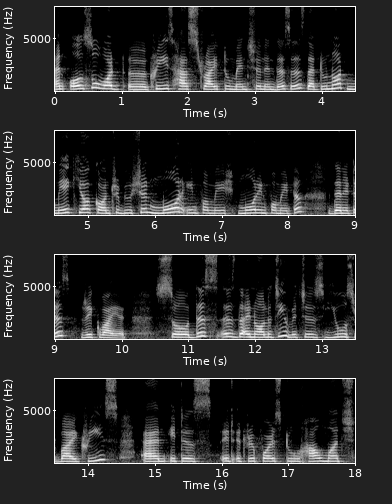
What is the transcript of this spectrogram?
And also what uh, Grice has tried to mention in this is that do not make your contribution more information more informative than it is required. So, this is the analogy which is used by Grice and it is it, it refers to how much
